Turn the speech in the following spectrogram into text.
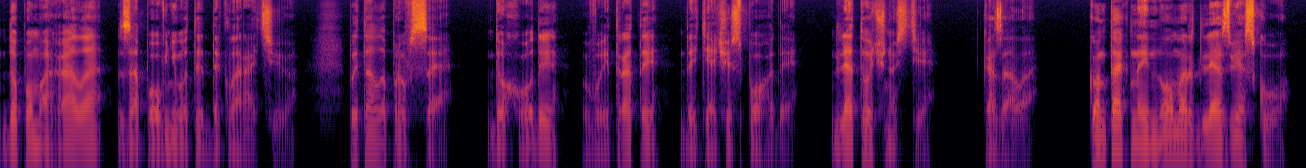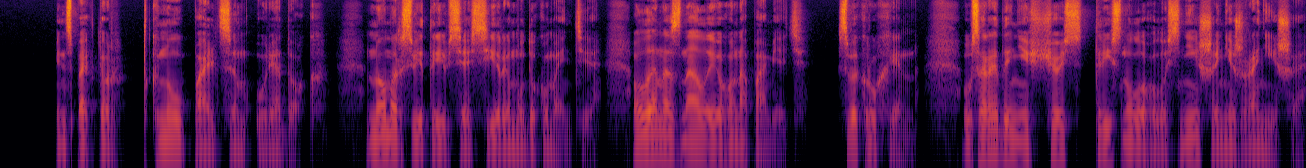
допомагала заповнювати декларацію. Питала про все: доходи, витрати, дитячі спогади. Для точності, казала. Контактний номер для зв'язку. Інспектор ткнув пальцем у рядок. Номер світився сірим у документі. Олена знала його на пам'ять. Свекрухин. Усередині щось тріснуло голосніше, ніж раніше.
